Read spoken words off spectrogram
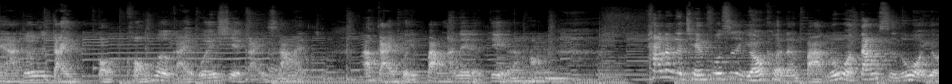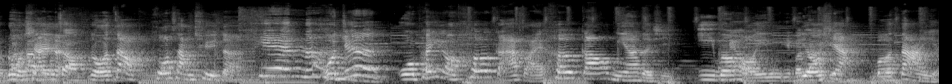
呀，就是改恐恐吓、改威胁、改伤害，啊，改诽谤啊那个对了哈。他那个前夫是有可能把，如果当时如果有落下一个裸照拖上去的，天哪！我觉得我朋友喝嘎仔喝高命的是，伊无好因留下无大眼，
